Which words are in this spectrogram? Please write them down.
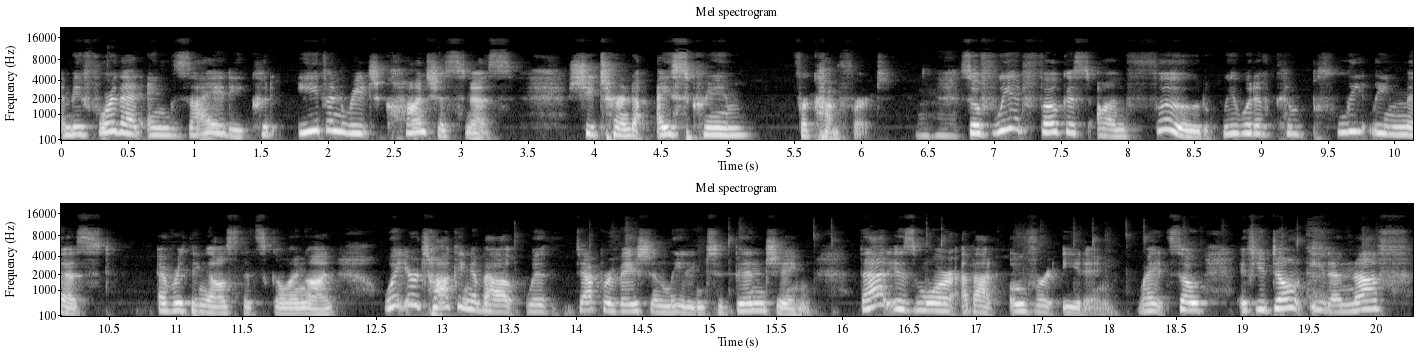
And before that anxiety could even reach consciousness, she turned to ice cream for comfort. Mm-hmm. So if we had focused on food, we would have completely missed everything else that's going on. What you're talking about with deprivation leading to binging, that is more about overeating, right? So if you don't eat enough,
